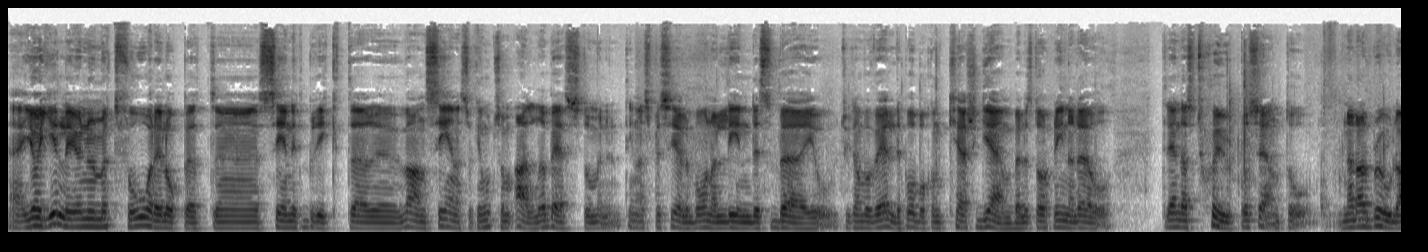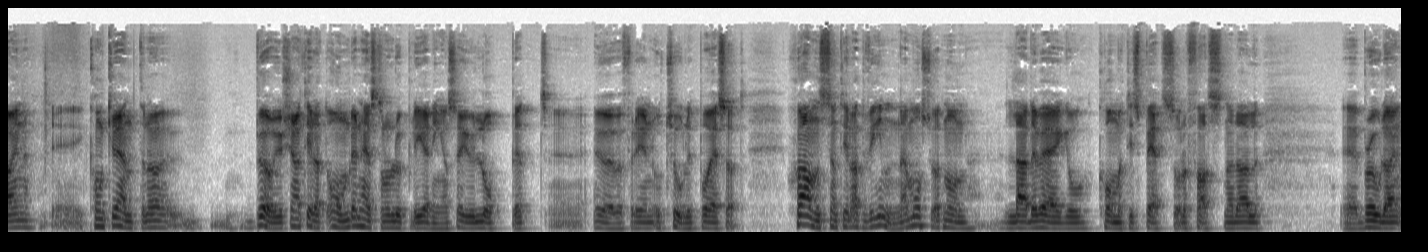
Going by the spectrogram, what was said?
Eh, jag gillar ju nummer två i det loppet. Eh, Zenit Brick, där eh, vann senast och kanske inte som allra bäst då, men till en speciell bana, Lindesberg. Och tyckte han var väldigt bra bakom Cash Gamble starten innan där. Och till endast 7% och Nadal Broline, konkurrenterna bör ju känna till att om den hästen håller upp ledningen så är ju loppet över för det är en otroligt bra häst. Chansen till att vinna måste ju att någon laddar iväg och kommer till spets och håller fast Nadal Eh, Broline.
